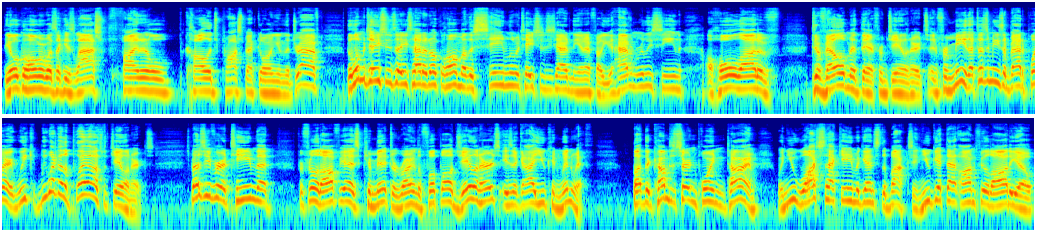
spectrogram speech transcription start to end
the Oklahoma was like his last final college prospect going in the draft the limitations that he's had at Oklahoma are the same limitations he's had in the NFL. You haven't really seen a whole lot of development there from Jalen Hurts. And for me, that doesn't mean he's a bad player. We, we went to the playoffs with Jalen Hurts, especially for a team that, for Philadelphia, is committed to running the football. Jalen Hurts is a guy you can win with. But there comes a certain point in time when you watch that game against the Bucks and you get that on-field audio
